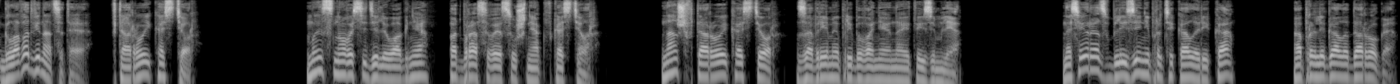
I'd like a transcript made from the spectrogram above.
Глава двенадцатая. Второй костер. Мы снова сидели у огня, подбрасывая сушняк в костер. Наш второй костер за время пребывания на этой земле. На сей раз вблизи не протекала река, а пролегала дорога,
